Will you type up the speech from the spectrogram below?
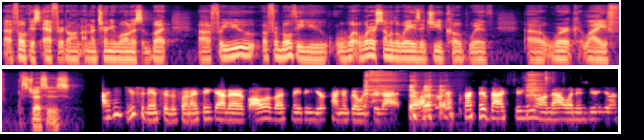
a focused effort on, on attorney wellness. But uh, for you, uh, for both of you, what, what are some of the ways that you cope with uh, work life stresses? I think you should answer this one. I think out of all of us, maybe you're kind of going through that. So I'm going to turn it back to you on that one and do your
